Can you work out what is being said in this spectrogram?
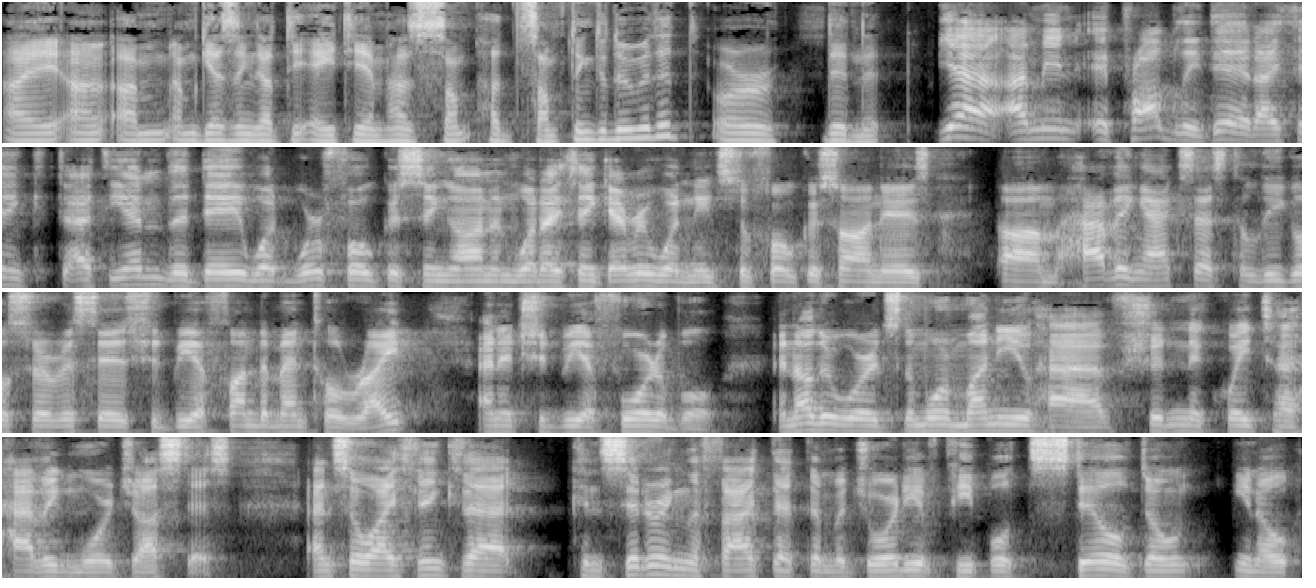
I, I am I'm guessing that the ATM has some had something to do with it, or didn't it? Yeah, I mean, it probably did. I think at the end of the day, what we're focusing on, and what I think everyone needs to focus on, is um, having access to legal services should be a fundamental right, and it should be affordable. In other words, the more money you have shouldn't equate to having more justice. And so I think that considering the fact that the majority of people still don't, you know,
